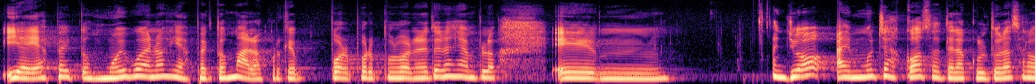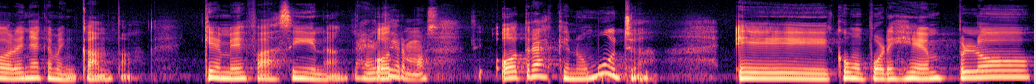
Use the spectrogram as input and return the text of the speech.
y hay aspectos muy buenos y aspectos malos, porque por, por, por ponerte un ejemplo, eh, yo hay muchas cosas de la cultura salvadoreña que me encantan, que me fascinan. La gente es hermosa. Otras que no muchas. Eh, como por ejemplo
